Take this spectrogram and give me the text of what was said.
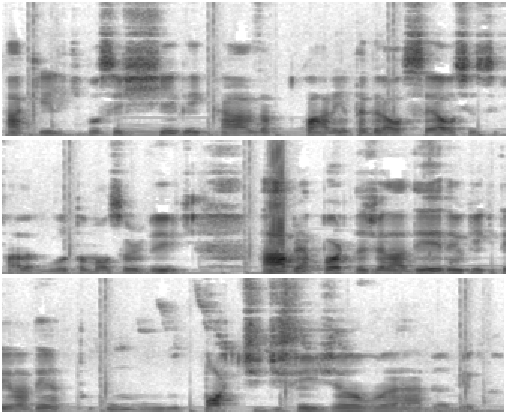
Aquele que você chega em casa a 40 graus Celsius e fala, vou tomar um sorvete. Abre a porta da geladeira e o que, que tem lá dentro? Um pote de feijão. Ah, meu amigo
